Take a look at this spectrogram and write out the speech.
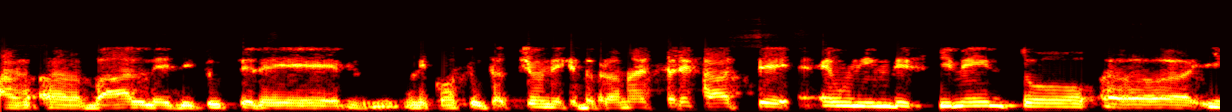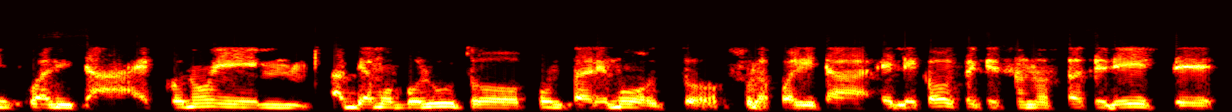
a, a valle di tutte le, le, consultazioni che dovranno essere fatte, è un investimento uh, in qualità. Ecco, noi mh, abbiamo voluto puntare molto sulla qualità e le cose che sono state dette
